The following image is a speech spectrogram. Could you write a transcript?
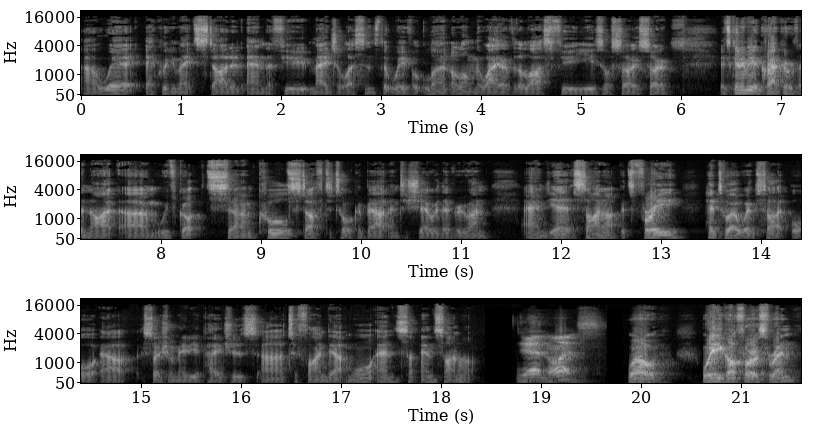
uh, where Equity Mates started, and a few major lessons that we've learned along the way over the last few years or so. So it's going to be a cracker of a night. Um, we've got some cool stuff to talk about and to share with everyone. And yeah, sign up. It's free. Head to our website or our social media pages uh, to find out more and and sign up. Yeah, nice. Well, what do you got for us, Ren?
